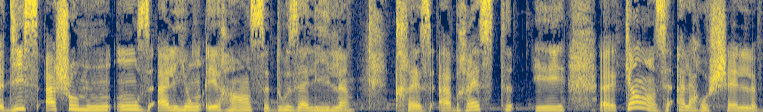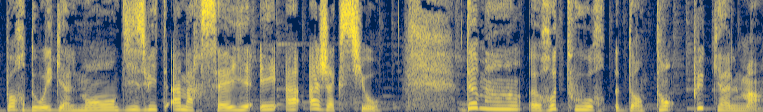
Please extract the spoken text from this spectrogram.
10 à Chaumont, 11 à Lyon et Reims, 12 à Lille, 13 à Brest et 15 à La Rochelle, Bordeaux également, 18 à Marseille et à Ajaccio. Demain, retour d'un temps plus calme.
